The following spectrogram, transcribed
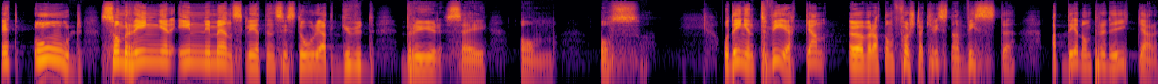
ett ord som ringer in i mänsklighetens historia att Gud bryr sig om oss. Och det är ingen tvekan över att de första kristna visste att det de predikar,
